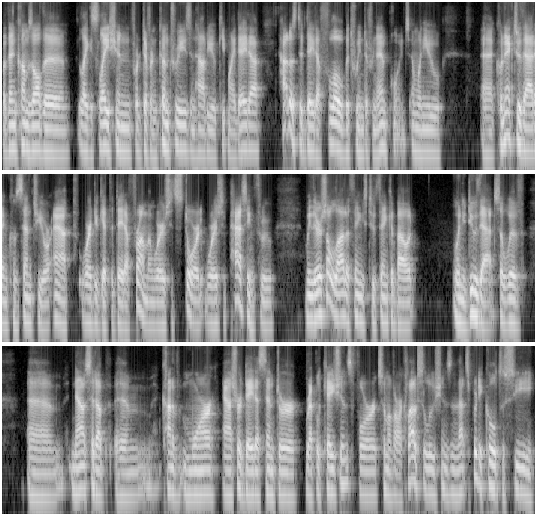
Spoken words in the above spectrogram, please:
But then comes all the legislation for different countries, and how do you keep my data? How does the data flow between different endpoints? And when you uh, connect to that and consent to your app, where do you get the data from, and where is it stored? Where is it passing through? I mean, there's a lot of things to think about when you do that. So with um, now set up um, kind of more Azure data center replications for some of our cloud solutions. And that's pretty cool to see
